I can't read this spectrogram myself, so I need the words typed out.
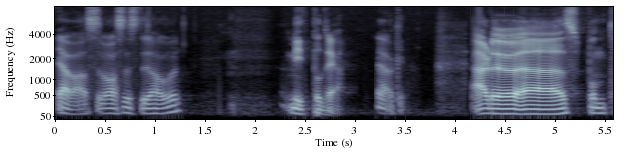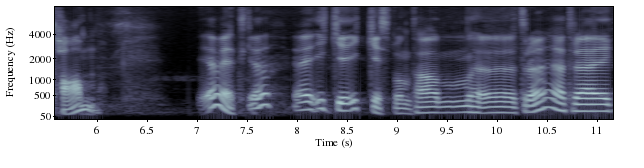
Ja, hva, hva syns du, Halvor? Midt på treet. Ja, ok. Er du eh, spontan? Jeg vet ikke. Jeg er ikke ikke-spontan, eh, tror jeg. Jeg tror jeg,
